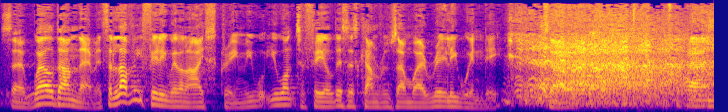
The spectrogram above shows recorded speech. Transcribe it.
So well done them. It's a lovely feeling with an ice cream. You, you want to feel this has come from somewhere really windy. So, um,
